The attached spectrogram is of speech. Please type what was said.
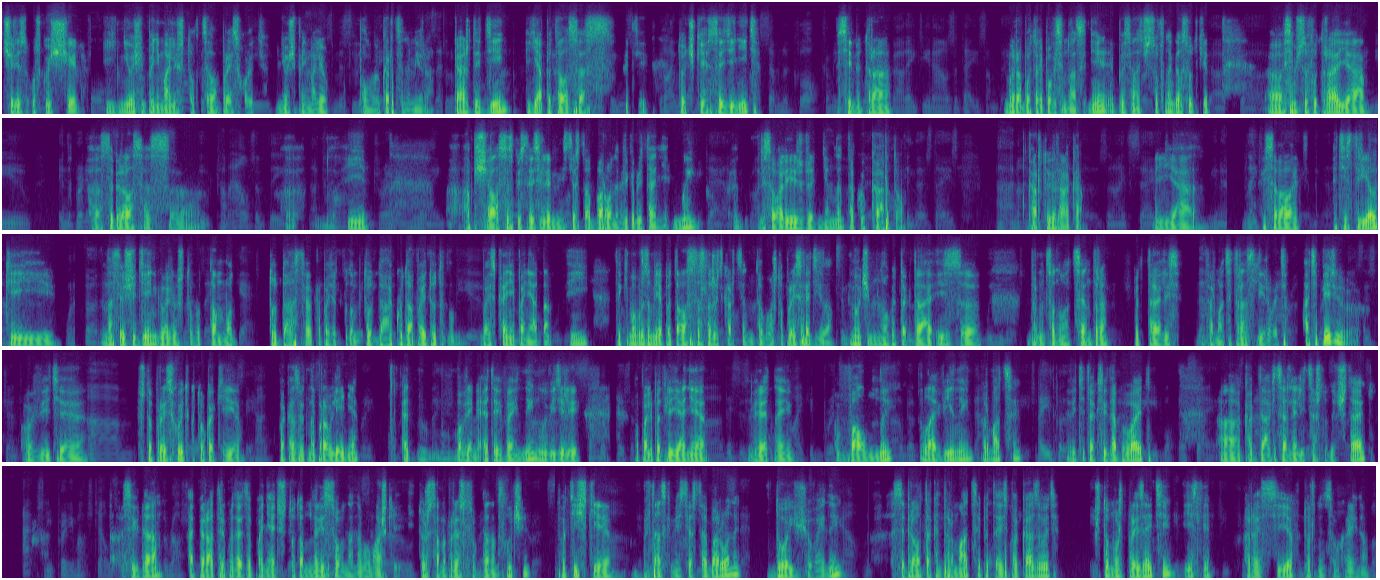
через узкую щель и не очень понимали, что в целом происходит, не очень понимали полную картину мира. Каждый день я пытался с эти точки соединить. В 7 утра мы работали по 18 дней, по 18 часов иногда в сутки. Э, в 7 часов утра я собирался с, и общался с представителями Министерства обороны Великобритании. Мы рисовали ежедневно такую карту, карту Ирака. Я рисовал эти стрелки и на следующий день говорил, что вот там вот туда стрелка пойдет, потом туда, куда пойдут войска, непонятно. И таким образом я пытался сложить картину того, что происходило. Мы очень много тогда из э, информационного центра пытались информацию транслировать. А теперь видите, что происходит, кто какие показывает направления. Это, во время этой войны мы увидели, попали под влияние невероятной волны, лавины информации. Ведь и так всегда бывает, а, когда официальные лица что-то читают, всегда операторы пытаются понять, что там нарисовано на бумажке. И то же самое произошло в данном случае. Фактически британское министерство обороны до еще войны собирало так информацию, пытаясь показывать, что может произойти, если Россия вторгнется в Украину.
